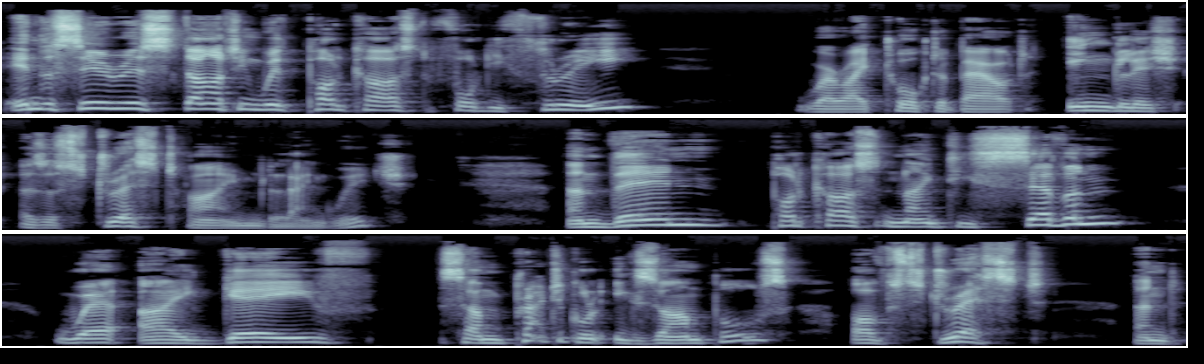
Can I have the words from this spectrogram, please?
in the series starting with podcast 43 where I talked about English as a stress timed language. And then podcast 97, where I gave some practical examples of stressed and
